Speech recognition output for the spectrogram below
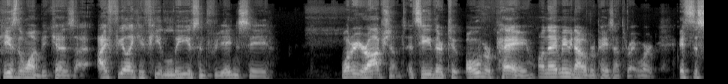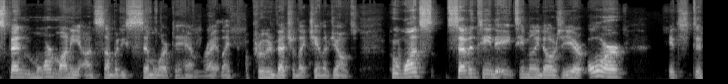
He's the one because I, I feel like if he leaves in free agency, what are your options? It's either to overpay. Well, maybe not overpay is not the right word. It's to spend more money on somebody similar to him, right? Like a proven veteran like Chandler Jones, who wants 17 to 18 million dollars a year, or it's to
